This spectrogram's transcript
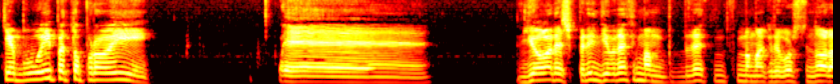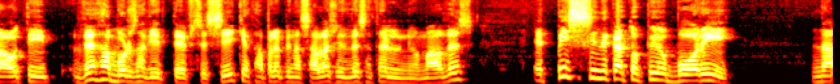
και μου είπε το πρωί, ε, δύο ώρες πριν, δύο, δεν θυμάμαι, δεν θυμάμαι ακριβώς την ώρα, ότι δεν θα μπορείς να διαιτητεύσεις εσύ και θα πρέπει να σε αλλάξει γιατί δεν σε θέλουν οι ομάδες. Επίσης είναι κάτι το οποίο μπορεί να,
